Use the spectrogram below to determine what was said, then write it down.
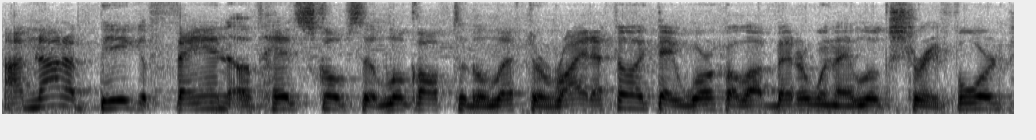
I'm not a big fan of head sculpts that look off to the left or right. I feel like they work a lot better when they look straight forward,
